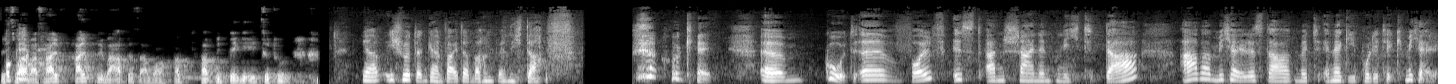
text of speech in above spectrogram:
Ist okay. zwar was halb, halb Privates, aber hat, hat mit BGE zu tun. Ja, ich würde dann gern weitermachen, wenn ich darf. okay. Ähm, Gut, äh, Wolf ist anscheinend nicht da, aber Michael ist da mit Energiepolitik. Michael.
